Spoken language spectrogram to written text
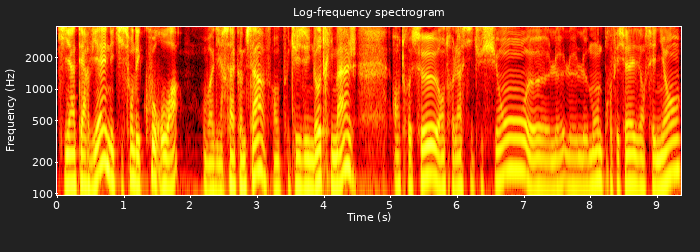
qui interviennent et qui sont des courroies on va dire ça comme ça, on peut utiliser une autre image, entre ceux, entre l'institution, le, monde professionnel des enseignants,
